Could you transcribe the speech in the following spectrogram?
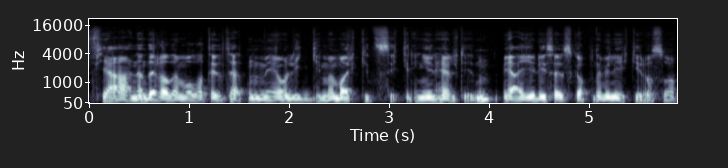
fjerne en del av den volatiliteten med å ligge med markedssikringer hele tiden. Vi eier de selskapene vi liker, og så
